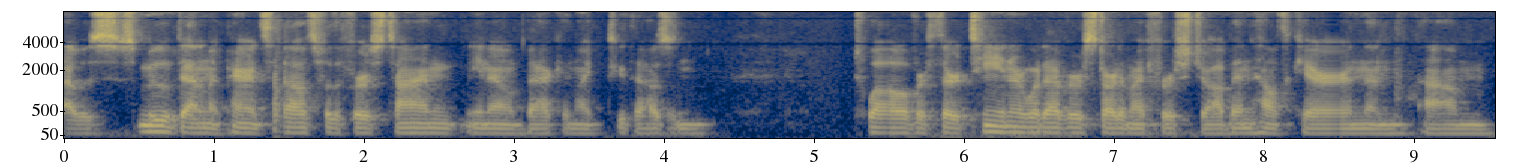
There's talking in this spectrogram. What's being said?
I was moved out of my parents' house for the first time, you know, back in like 2000- 12 or 13 or whatever, started my first job in healthcare. And then um,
